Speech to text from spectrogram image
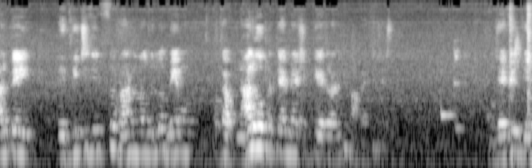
ఆర్బీఐ తీర్చిదిద్దుతూ రానున్న రోజుల్లో మేము ఒక నాలుగో ప్రత్యామ్నాయ శక్తి ఎదగడానికి మా ప్రయత్నం చేస్తాం. జై భీమ్ జై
